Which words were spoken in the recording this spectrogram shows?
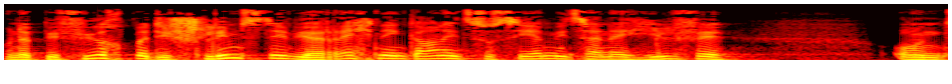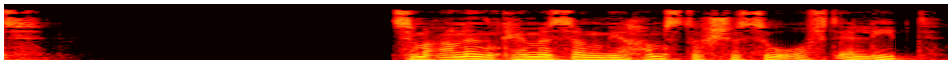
Und er befürchtet das Schlimmste. Wir rechnen gar nicht so sehr mit seiner Hilfe. Und zum anderen können wir sagen, wir haben es doch schon so oft erlebt.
